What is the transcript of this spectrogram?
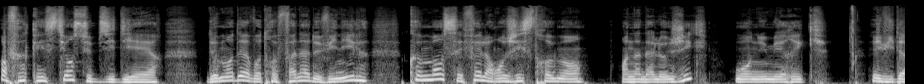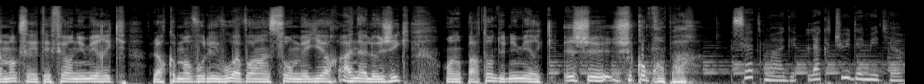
Enfin, question subsidiaire. Demandez à votre fanat de vinyle comment s'est fait l'enregistrement. En analogique ou en numérique? Évidemment que ça a été fait en numérique. Alors comment voulez-vous avoir un son meilleur analogique en partant du numérique? Je je comprends pas. Cette mag, l'actu des médias.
